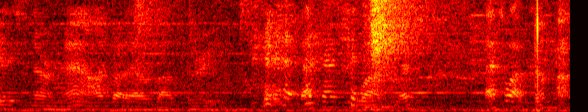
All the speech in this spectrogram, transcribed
I got a pitch number now. I thought that was about three. That's actually why. That's, that's why I come here.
